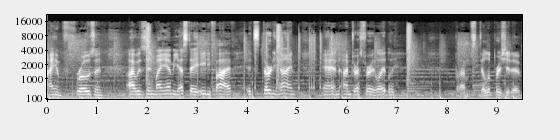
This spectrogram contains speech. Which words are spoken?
I am frozen. I was in Miami yesterday, 85. It's 39, and I'm dressed very lightly, but I'm still appreciative.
